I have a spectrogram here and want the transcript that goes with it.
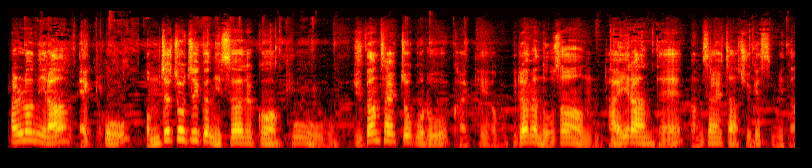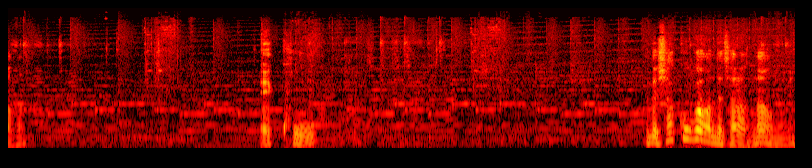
팔론이랑 에코 범죄 조직은 있어야 될 것 같고 유관살 쪽으로 갈게요. 이러면 우선 바이라한테 암살자 주겠습니다. 에코. 근데 샤코가 근데 잘 안 나오네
